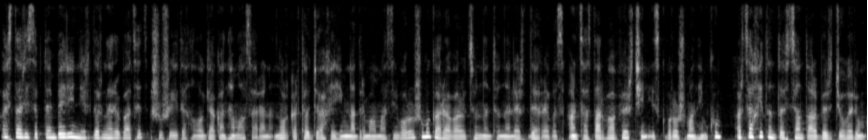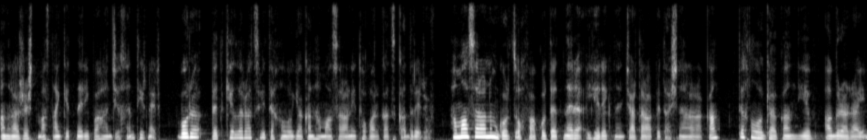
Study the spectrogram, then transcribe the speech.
Այս տարի սեպտեմբերին իր դռները բացեց Շուշիի տեխնոլոգիական համալսարանը։ Նոր կրթօջախի հիմնադրման մասին որոշումը կառավարությունն ընդունել էր դեռևս անցած տարվա վերջին, իսկ որոշման հիմքում Արցախի տնտեսության տարբեր ճյուղերում անհրաժեշտ մասնագետների պահանջի խնդիրներ, որը պետք է լրացվի տեխնոլոգիական համալսարանի թողարկած կadrերով։ Համալսարանում գործող ֆակուլտետները 3-ն են՝ ճարտարապետաշինարարական, տեխնոլոգիական եւ ագրարային,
